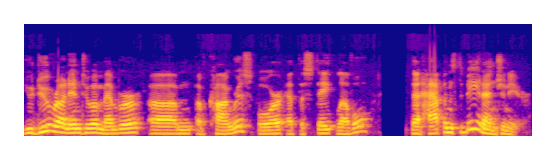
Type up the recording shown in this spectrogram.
you do run into a member um, of Congress or at the state level that happens to be an engineer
